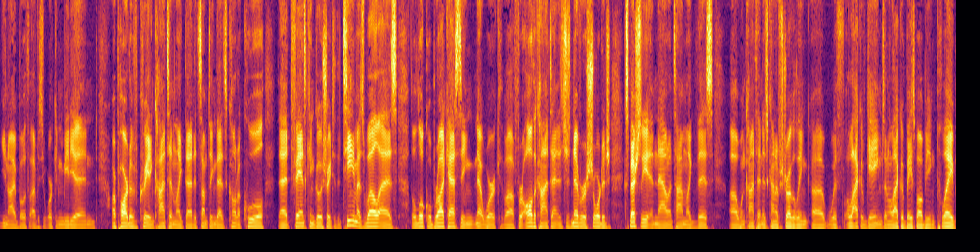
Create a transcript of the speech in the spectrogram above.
you know, I both obviously work in media and are part of creating content like that. It's something that's kind of cool that fans can go straight to the team as well as the local broadcasting network uh, for all the content. It's just never a shortage, especially in now in a time like this uh, when content is kind of struggling uh, with a lack of games and a lack of baseball being played.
